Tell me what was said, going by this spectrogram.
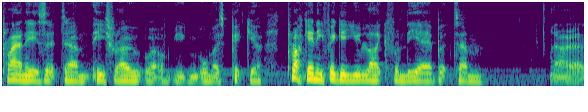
plan is at um, Heathrow. Well, you can almost pick your pluck any figure you like from the air, but um, uh,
